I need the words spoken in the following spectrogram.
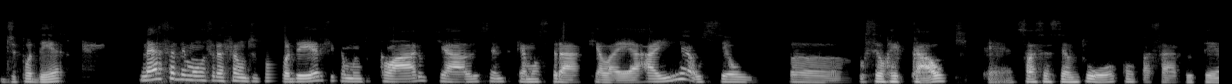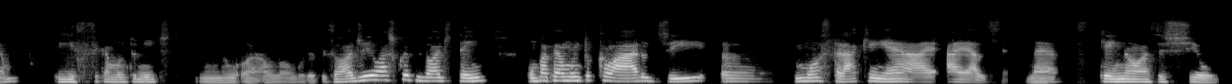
de poder Nessa demonstração de poder, fica muito claro que a Alicent quer mostrar que ela é a rainha, o seu, ah, o seu recalque eh, só se acentuou com o passar do tempo, e isso fica muito nítido no- ao longo do episódio. E eu acho que o episódio tem um papel muito claro de ah, mostrar quem é a, a Alicent, né? Quem não assistiu,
